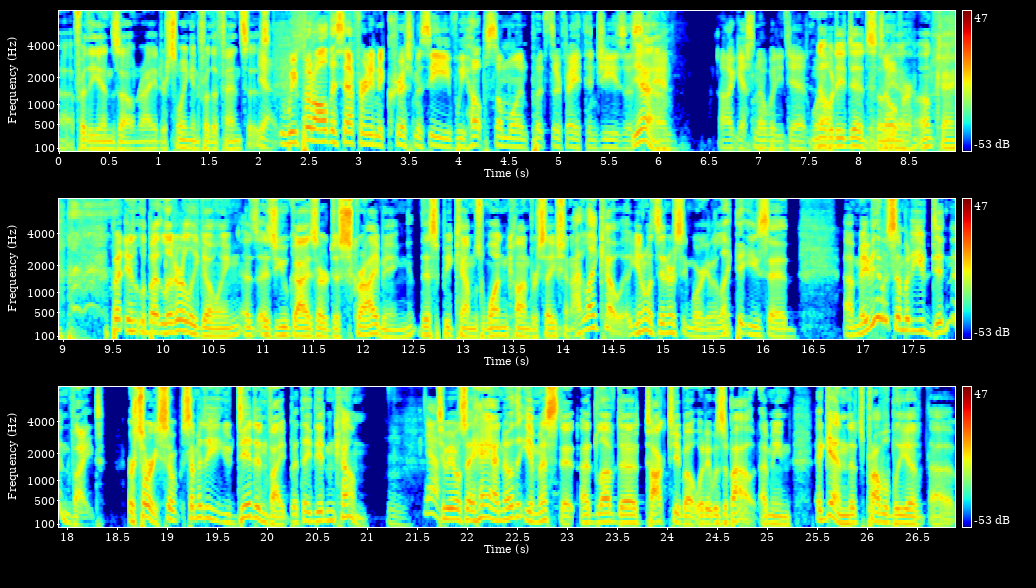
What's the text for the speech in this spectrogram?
uh, for the end zone right or swinging for the fences yeah. We put all this effort into Christmas Eve. We hope someone puts their faith in Jesus. Yeah. and I guess nobody did. Well, nobody did It's so yeah, over. okay but it, but literally going as, as you guys are describing this becomes one conversation i like how you know what's interesting morgan i like that you said uh, maybe there was somebody you didn't invite or sorry so somebody you did invite but they didn't come Yeah. to be able to say, "Hey, I know that you missed it. I'd love to talk to you about what it was about." I mean, again, that's probably a, a,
